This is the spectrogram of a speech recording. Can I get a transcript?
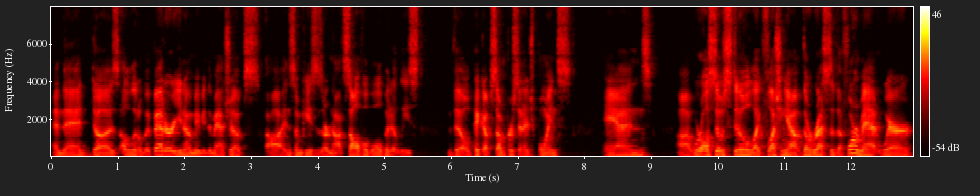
And then does a little bit better. You know, maybe the matchups uh, in some cases are not solvable, but at least they'll pick up some percentage points and uh, we're also still like fleshing out the rest of the format where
